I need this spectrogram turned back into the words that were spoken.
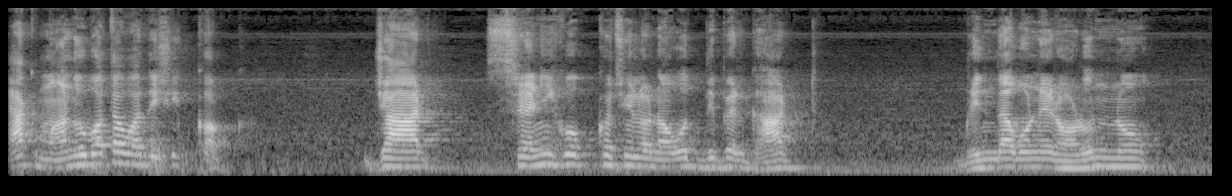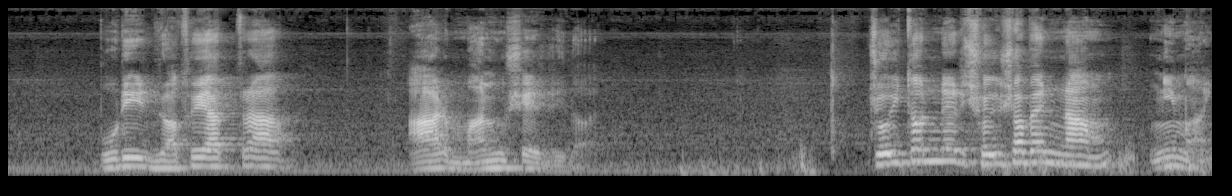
এক মানবতাবাদী শিক্ষক, যার শ্রেণীকক্ষ ছিল নবদ্বীপের ঘাট, বৃন্দাবনের অরণ্য, পুরীর রথযাত্রা আর মানুষের হৃদয়। চৈতন্যের শৈশবের নাম নিমাই।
